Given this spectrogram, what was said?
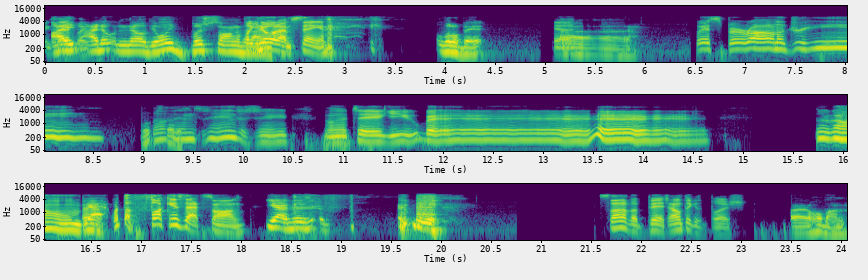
exactly. I I don't know. The only Bush song that but you I know what I'm saying. a little bit. yeah. Uh, Whisper on a dream. whoops, that is- Nothing seems to say, gonna take you back. They're back. Yeah. What the fuck is that song? yeah, there's. Son of a bitch. I don't think it's Bush. All right, hold on.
